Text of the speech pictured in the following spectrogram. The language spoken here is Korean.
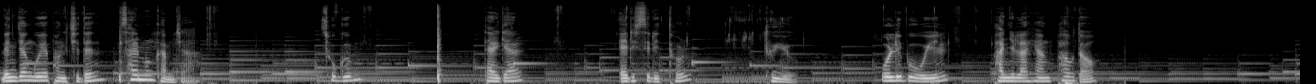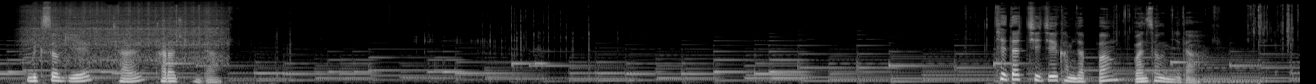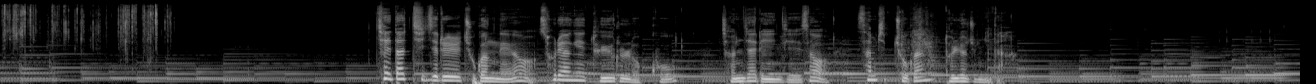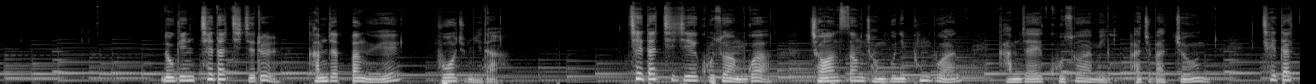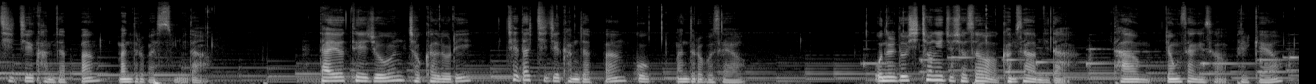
냉장고에 방치된 삶은 감자, 소금, 달걀, 에리스리톨, 두유, 올리브 오일, 바닐라 향 파우더, 믹서기에 잘 갈아줍니다. 체다 치즈 감자빵 완성입니다. 체다 치즈를 조각 내어 소량의 두유를 넣고 전자레인지에서 30초간 돌려줍니다. 녹인 체다 치즈를 감자빵 위에 부어줍니다. 체다 치즈의 고소함과 저항성 전분이 풍부한 감자의 고소함이 아주 맛 좋은 체다 치즈 감자빵 만들어 봤습니다. 다이어트에 좋은 저칼로리 체다 치즈 감자빵 꼭 만들어 보세요. 오늘도 시청해 주셔서 감사합니다. 다음 영상에서 뵐게요.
